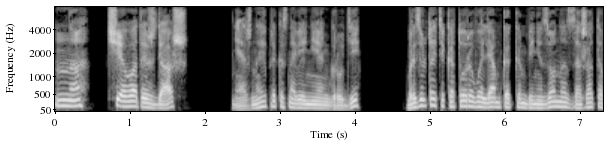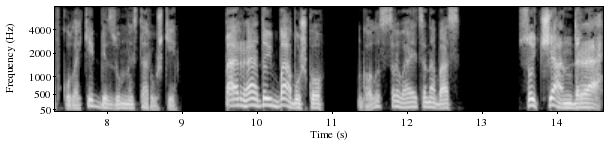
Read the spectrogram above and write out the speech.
«Ну, чего ты ждешь?» Нежное прикосновение к груди, в результате которого лямка комбинезона зажата в кулаке безумной старушки. «Порадуй бабушку!» Голос срывается на бас. Сучандра!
